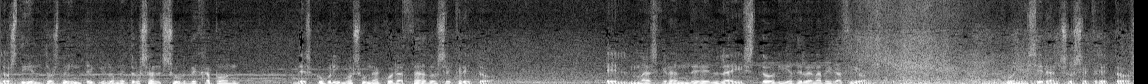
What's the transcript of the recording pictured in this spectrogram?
220 kilómetros al sur de Japón, descubrimos un acorazado secreto, el más grande en la historia de la navegación. ¿Cuáles eran sus secretos?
